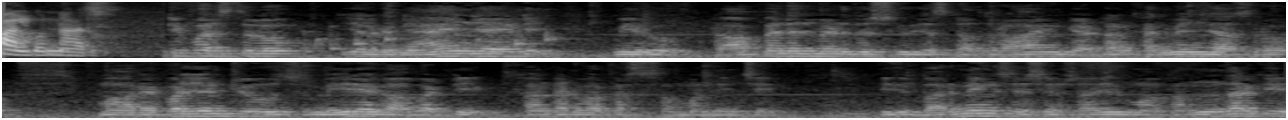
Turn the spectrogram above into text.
పాల్గొన్నారు. ఎట్టి పరిస్థితుల్లో వీళ్ళకి న్యాయం చేయండి. మీరు టాప్ మేనేజ్మెంట్ దృష్టికి తీసుకెళ్తారా ఇంకెట్లా కన్విన్స్ చేస్తారో మా రిప్రజెంటేటివ్స్ మీరే కాబట్టి కాంట్రాక్ట్ వర్కర్స్ సంబంధించి. ఇది బర్నింగ్ సెషన్ సార్ ఇది మాకు అందరికీ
